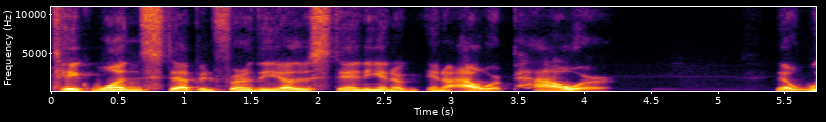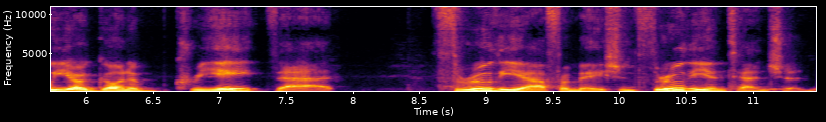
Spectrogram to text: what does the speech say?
take one step in front of the other, standing in, a, in our power, that we are going to create that through the affirmation, through the intention.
